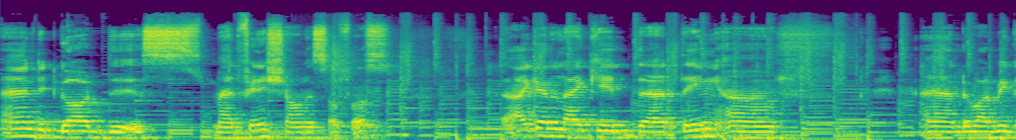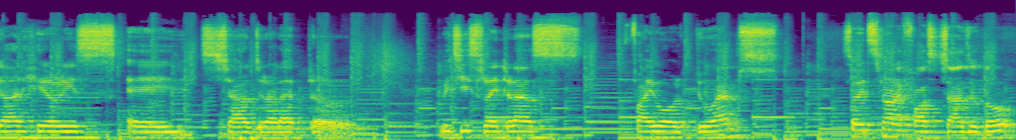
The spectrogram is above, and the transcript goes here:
And it got this matte finish on the surface. I kinda like it that thing uh, and what we got here is a charger adapter which is rated as 5 volt 2 amps so it's not a fast charger though.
